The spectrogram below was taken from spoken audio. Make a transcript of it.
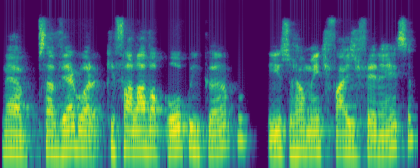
né, precisa ver agora, que falava pouco em campo, e isso realmente faz diferença,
